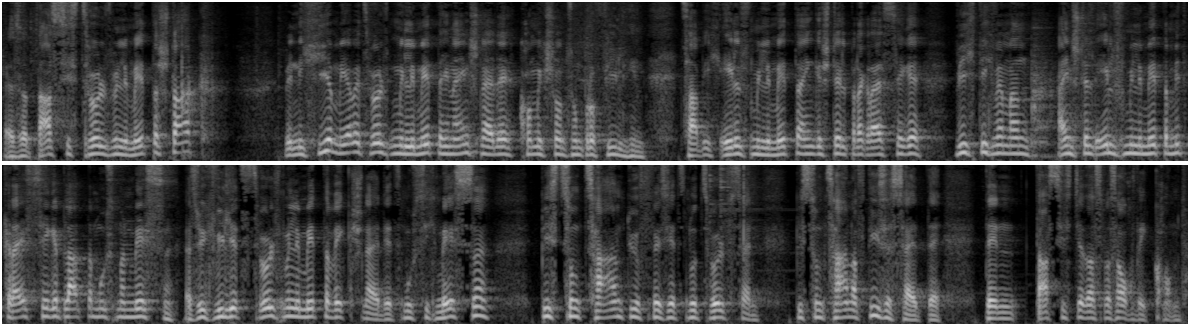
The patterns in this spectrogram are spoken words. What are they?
Also das ist 12 mm stark, wenn ich hier mehr als 12 mm hineinschneide, komme ich schon zum Profil hin. Jetzt habe ich 11 mm eingestellt bei der Kreissäge. Wichtig, wenn man einstellt 11 mm mit Kreissägeblatt, dann muss man messen. Also ich will jetzt 12 mm wegschneiden. Jetzt muss ich messen. Bis zum Zahn dürfen es jetzt nur 12 sein. Bis zum Zahn auf dieser Seite. Denn das ist ja das, was auch wegkommt.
